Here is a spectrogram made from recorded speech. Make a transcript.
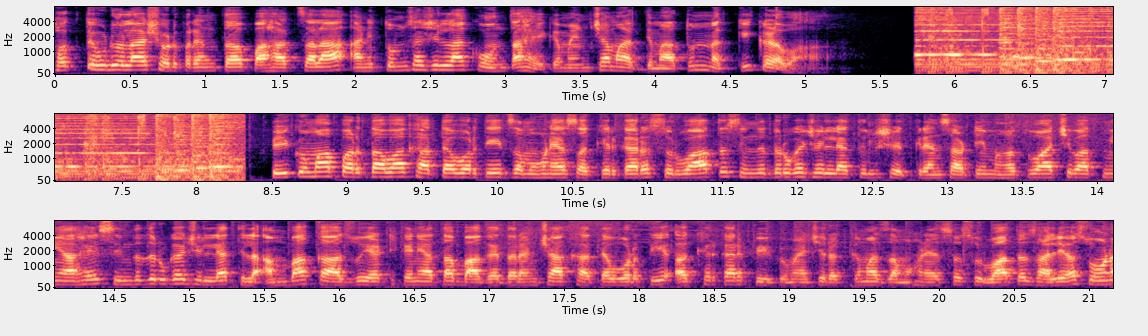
फक्त व्हिडिओला शेवटपर्यंत पाहत चला आणि तुमचा जिल्हा कोणता आहे? कमेंटच्या माध्यमातून नक्की कळवा. पीक विमा परतावा खात्यावरती जमवण्यास अखेरकार सुरुवात. सिंधुदुर्ग जिल्ह्यातील शेतकऱ्यांसाठी महत्त्वाची बातमी आहे. सिंधुदुर्ग जिल्ह्यातील आंबा काजू या ठिकाणी आता बागायतदारांच्या खात्यावरती अखेरकार पीक विम्याची रक्कम जमा होण्यास सुरुवात झाली असून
